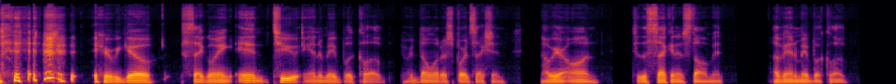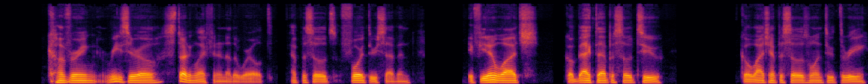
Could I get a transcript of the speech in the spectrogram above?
Here we go. Segueing into anime book club. We're done with our sports section. Now we are on to the second installment of Anime Book Club, covering ReZero Starting Life in Another World, episodes four through seven. If you didn't watch, go back to episode two. Go watch episodes one through three.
